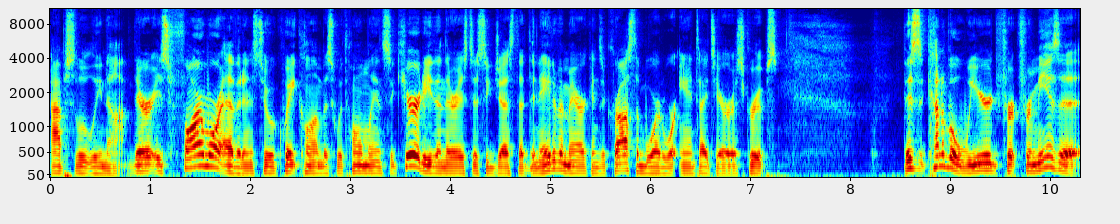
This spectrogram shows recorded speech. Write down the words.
Absolutely not. There is far more evidence to equate Columbus with Homeland Security than there is to suggest that the Native Americans across the board were anti-terrorist groups. This is kind of a weird for for me as a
